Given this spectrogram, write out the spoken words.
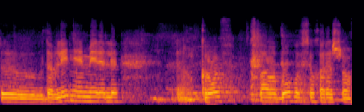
э, давление мерили, э, кровь. Слава богу, все хорошо.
